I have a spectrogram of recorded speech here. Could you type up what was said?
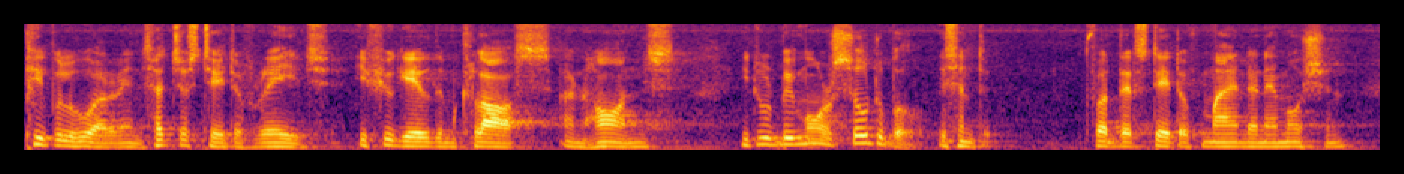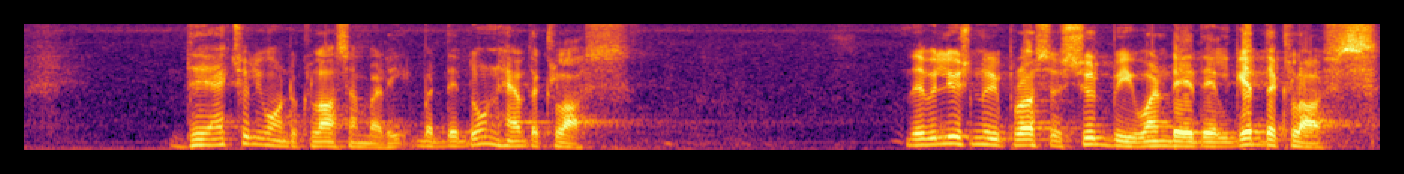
people who are in such a state of rage, if you gave them claws and horns, it would be more suitable, isn't it, for their state of mind and emotion. They actually want to claw somebody, but they don't have the claws. The evolutionary process should be one day they'll get the claws.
